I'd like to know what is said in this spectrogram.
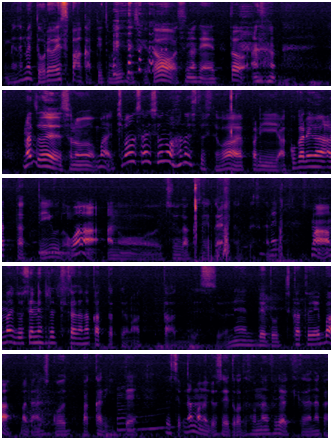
目覚めって俺はエスパーかっていつも言うんですけど すみません。えっとあのまずその、まあ、一番最初の話としてはやっぱり憧れがあったっていうのはあの中学生ぐらいの時ですかね。まあ、あんまり女性に触れる機会がなかったっていうのもあったんですよね。でどっちかといえば、まあ、男子校ばっかりいて女性生の女性とかとそんなに触れ合う機会がなかっ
